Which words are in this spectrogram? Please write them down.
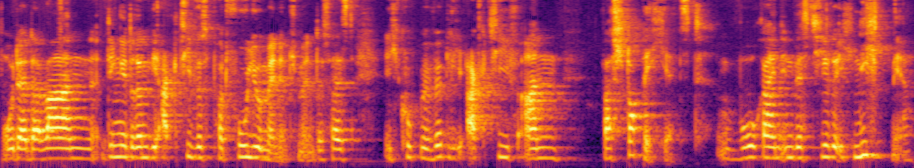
Oder da waren Dinge drin wie aktives Portfolio Management. Das heißt, ich gucke mir wirklich aktiv an, was stoppe ich jetzt? Worein investiere ich nicht mehr?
